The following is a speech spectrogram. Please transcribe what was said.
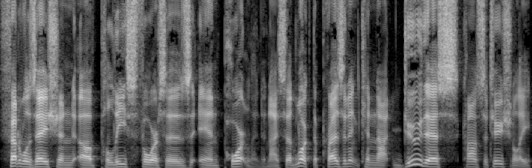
federalization of police forces in Portland, and I said, look, the president cannot do this constitutionally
